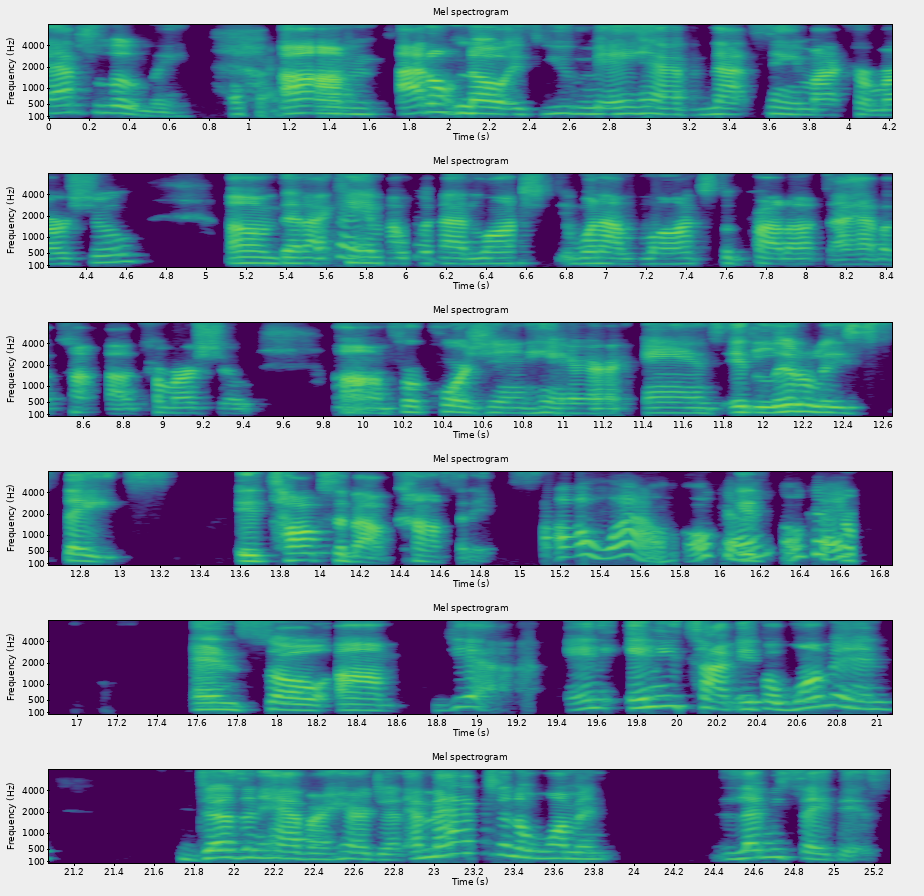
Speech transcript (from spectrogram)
Absolutely. Okay. Um, I don't know if you may have not seen my commercial um, that I came out when I launched when I launched the product. I have a, a commercial um, for Korzen hair, and it literally states it talks about confidence. Oh wow! Okay, it, okay. And so, um, yeah, any anytime if a woman doesn't have her hair done, imagine a woman. Let me say this:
